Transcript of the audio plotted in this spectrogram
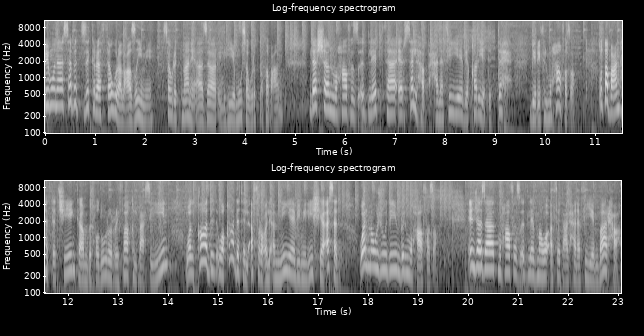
بمناسبة ذكرى الثورة العظيمة ثورة 8 آذار اللي هي مو ثورتنا طبعا دشن محافظ إدلب ثائر سلهب حنفية بقرية التح بريف المحافظة. وطبعا هالتدشين كان بحضور الرفاق البعثيين والقادة وقادة الأفرع الأمنية بميليشيا أسد والموجودين بالمحافظة. إنجازات محافظ إدلب ما وقفت على الحنفية مبارحة.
